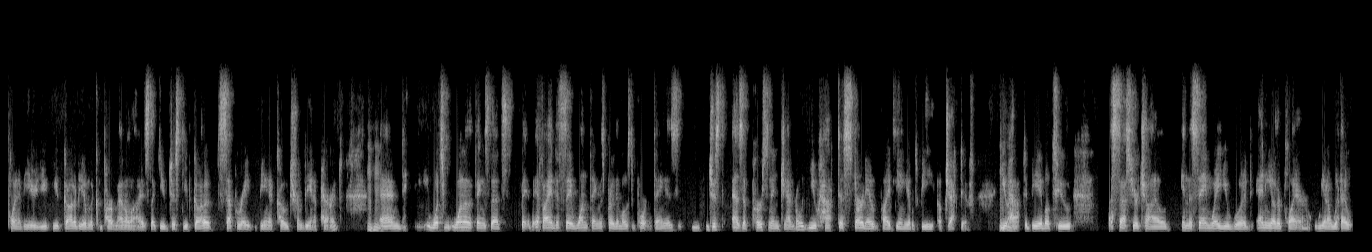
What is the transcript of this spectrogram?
point of view you you've got to be able to compartmentalize like you've just you've got to separate being a coach from being a parent mm-hmm. and what's one of the things that's if i had to say one thing that's probably the most important thing is just as a person in general you have to start out by being able to be objective mm-hmm. you have to be able to assess your child in the same way you would any other player you know without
